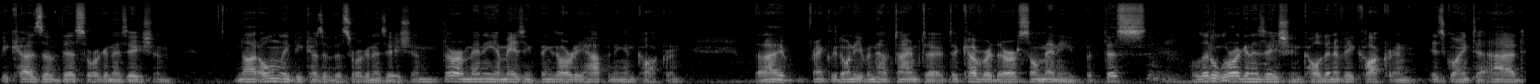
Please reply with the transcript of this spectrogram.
because of this organization. Not only because of this organization, there are many amazing things already happening in Cochrane that I frankly don't even have time to, to cover. There are so many, but this little organization called Innovate Cochrane is going to add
